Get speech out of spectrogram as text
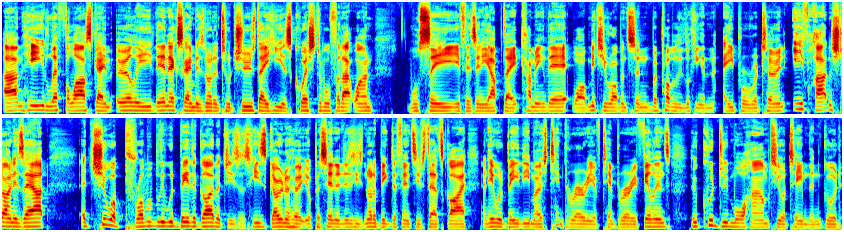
Um, he left the last game early. Their next game is not until Tuesday. He is questionable for that one. We'll see if there's any update coming there. While Mitchie Robinson, we're probably looking at an April return. If Hartenstein is out, Achiuwa probably would be the guy, but Jesus, he's going to hurt your percentages. He's not a big defensive stats guy, and he would be the most temporary of temporary fill ins who could do more harm to your team than good.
